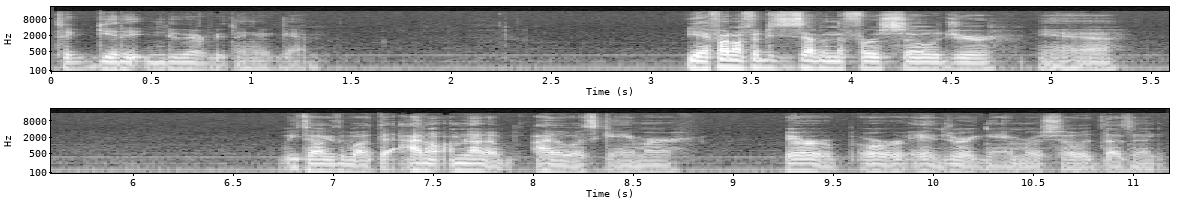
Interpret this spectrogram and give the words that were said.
to get it and do everything again. Yeah, Final Fantasy VII: The First Soldier. Yeah, we talked about that. I don't. I'm not an iOS gamer or or Android gamer, so it doesn't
